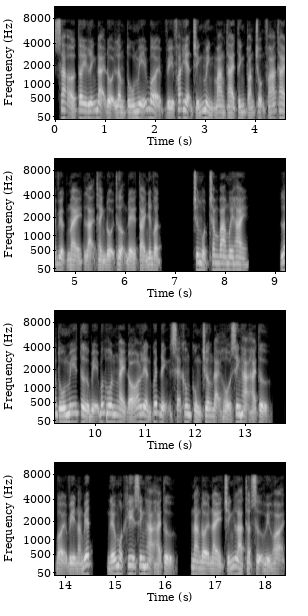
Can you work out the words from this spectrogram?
xa ở Tây lĩnh đại đội Lâm Tú Mỹ bởi vì phát hiện chính mình mang thai tính toán trộm phá thai việc này lại thành đội thượng đề tài nhân vật. chương 132 Lâm Tú Mỹ từ bị bức hôn ngày đó liền quyết định sẽ không cùng Trương Đại Hổ sinh hạ hài tử, bởi vì nàng biết, nếu một khi sinh hạ hài tử, nàng đời này chính là thật sự hủy hoại,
